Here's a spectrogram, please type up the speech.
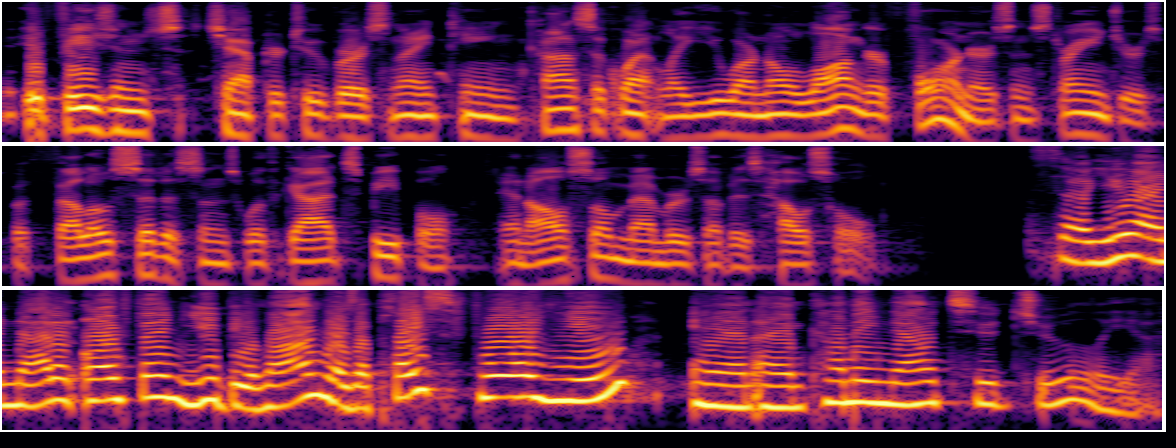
Ephesians chapter 2 verse 19 Consequently you are no longer foreigners and strangers but fellow citizens with God's people and also members of his household. So you are not an orphan, you belong. There's a place for you and I am coming now to Julia.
